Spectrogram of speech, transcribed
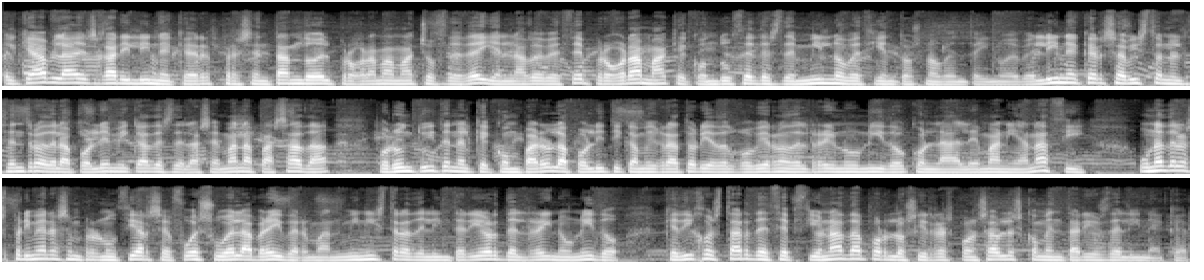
El que habla es Gary Lineker presentando el programa Match of the Day en la BBC, programa que conduce desde 1999. Lineker se ha visto en el centro de la polémica desde la semana pasada por un tuit en el que comparó la política migratoria del gobierno del Reino Unido con la Alemania nazi. Una de las primeras en pronunciarse fue Suela Braverman, ministra del Interior del Reino Unido, que dijo estar decepcionada por los irresponsables comentarios de Lineker.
